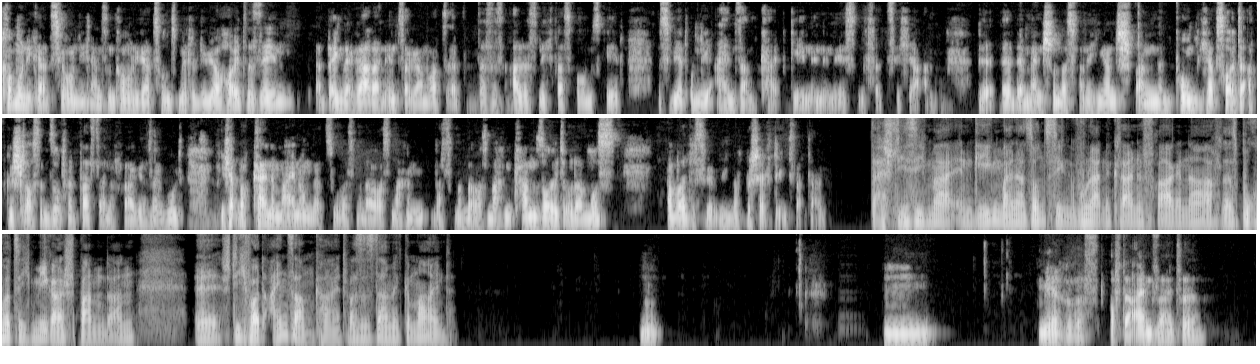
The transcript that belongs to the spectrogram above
Kommunikation, die ganzen Kommunikationsmittel, die wir heute sehen, denkt er gerade an Instagram, WhatsApp, das ist alles nicht das, worum es geht. Es wird um die Einsamkeit gehen in den nächsten 40 Jahren der, äh, der Menschen. Und das fand ich einen ganz spannenden Punkt. Ich habe es heute abgeschlossen, insofern passt deine Frage sehr gut. Ich habe noch keine Meinung dazu, was man daraus machen, was man daraus machen kann, sollte oder muss. Aber das wird mich noch beschäftigen, zwei Tage. Da schließe ich mal entgegen meiner sonstigen Gewohnheit eine kleine Frage nach. Das Buch hört sich mega spannend an. Äh, Stichwort Einsamkeit, was ist damit gemeint? Hm. Hm. Mehreres. Auf der einen Seite,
